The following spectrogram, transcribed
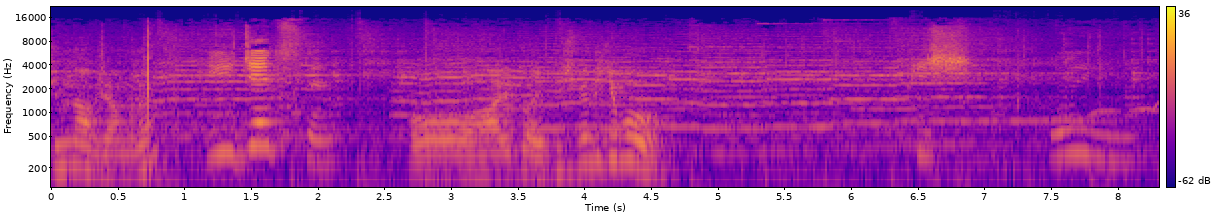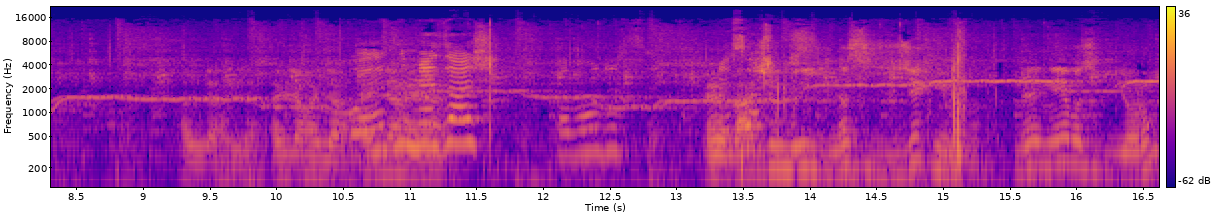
Şimdi ne yapacağım bunu? Yiyeceksin. Oo harika. E, pişmedi ki bu. Piş. Oy. Allah Allah. Allah Allah. Allah Orası Allah. mezar. Baba orası. Evet ben şimdi bunu nasıl yiyecek miyim bunu? Ne, neye basıp yiyorum?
